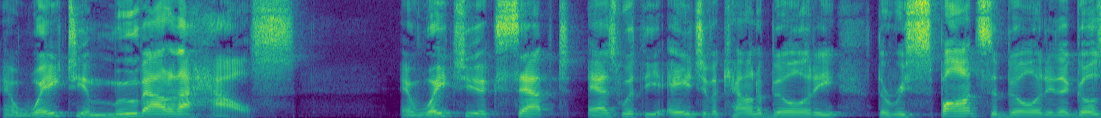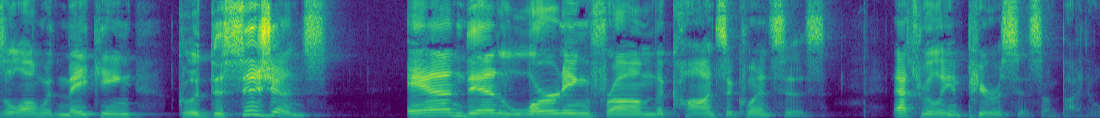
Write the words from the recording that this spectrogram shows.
and wait till you move out of the house and wait till you accept, as with the age of accountability, the responsibility that goes along with making good decisions and then learning from the consequences. That's really empiricism, by the way.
